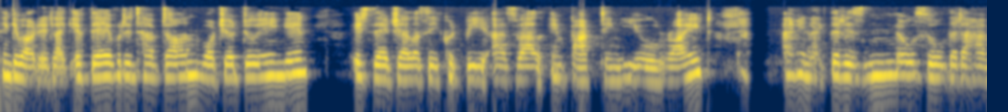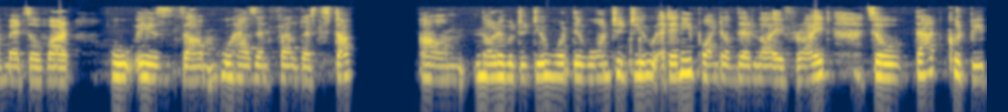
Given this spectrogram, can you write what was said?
Think about it like if they wouldn't have done what you're doing in it's their jealousy could be as well impacting you right? I mean like there is no soul that i have met so far who is um, who hasn't felt that stuck um, not able to do what they want to do at any point of their life right? So that could be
